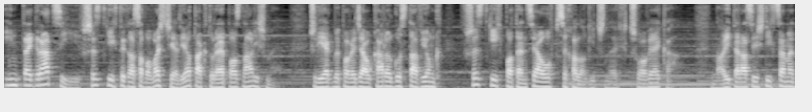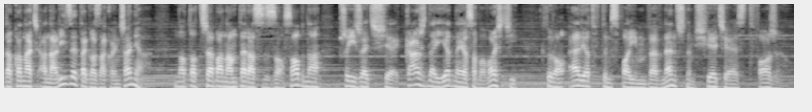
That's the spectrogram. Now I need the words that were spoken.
integracji wszystkich tych osobowości Eliota, które poznaliśmy. Czyli jakby powiedział Carl Gustav Jung, wszystkich potencjałów psychologicznych człowieka. No i teraz, jeśli chcemy dokonać analizy tego zakończenia, no to trzeba nam teraz z osobna przyjrzeć się każdej jednej osobowości, którą Eliot w tym swoim wewnętrznym świecie stworzył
